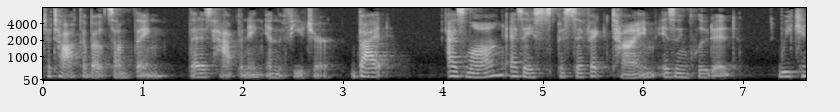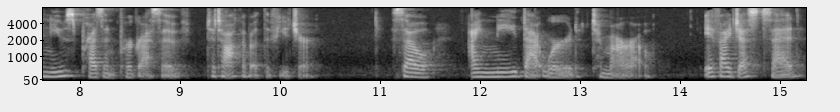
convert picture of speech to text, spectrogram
to talk about something that is happening in the future. But as long as a specific time is included, we can use present progressive to talk about the future. So I need that word tomorrow. If I just said,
